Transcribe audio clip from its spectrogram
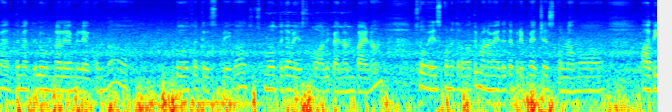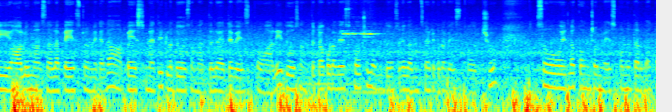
మధ్య మధ్యలో ఉండాలి ఏమి లేకుండా దోశ క్రిస్పీగా స్మూత్గా వేసుకోవాలి పెనం పైన. సో వేసుకున్న తర్వాత మనం ఏదైతే ప్రిపేర్ చేసుకున్నామో అది ఆలు మసాలా పేస్ట్ ఉంది కదా ఆ పేస్ట్ని అయితే ఇట్లా దోశ మధ్యలో అయితే వేసుకోవాలి. దోశ అంతటా కూడా వేసుకోవచ్చు లేదా దోశ వన్ సైడ్ కూడా వేసుకోవచ్చు. సో ఇలా కొంచెం వేసుకున్న తర్వాత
